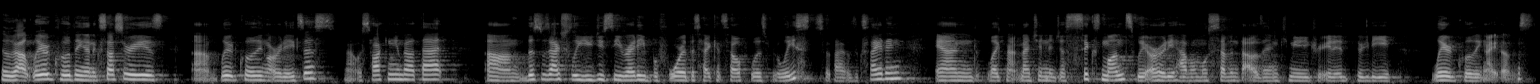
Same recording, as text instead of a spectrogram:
So we've got layered clothing and accessories. Um, layered clothing already exists. Matt was talking about that. Um, this was actually UGC ready before the tech itself was released, so that was exciting. And like Matt mentioned, in just six months, we already have almost 7,000 community-created 3D layered clothing items.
